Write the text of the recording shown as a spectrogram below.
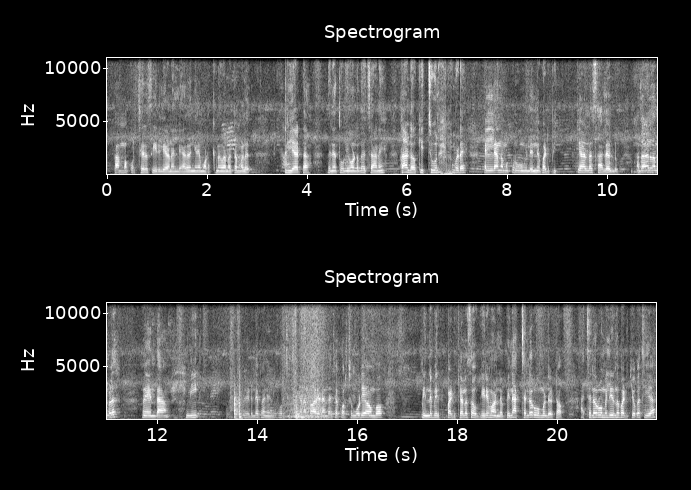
അപ്പം അമ്മ കുറച്ചേറെ സീരിയലാണല്ലേ സീരിയൽ കാണല്ലേ? അതെങ്ങനെ മുടക്കണെന്ന് പറഞ്ഞിട്ട് നമ്മൾ ഇട്ടില്ല കേട്ടാ ഇതിനെ തുണി കൊണ്ടെന്ന് വെച്ചാണ്. കണ്ടോ കിച്ചൂന് ഇവിടെ എല്ലാം നമുക്ക് റൂമിൽ തന്നെ പഠിപ്പിക്കാനുള്ള സ്ഥലമുള്ളൂ. അതാണ് നമ്മൾ എന്താ ഇനി വീടിന്റെ പണികൾ കുറച്ച് ചെയ്യണം എന്ന് പറയണത് എന്താ വെച്ചാൽ കുറച്ചും കൂടി ആകുമ്പോൾ പിന്നെ ഇവർക്ക് പഠിക്കാനുള്ള സൗകര്യമാണല്ലോ. പിന്നെ അച്ഛന്റെ റൂമുണ്ട് കേട്ടോ. അച്ഛന്റെ റൂമിലിരുന്ന് പഠിക്കുകയൊക്കെ ചെയ്യുക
